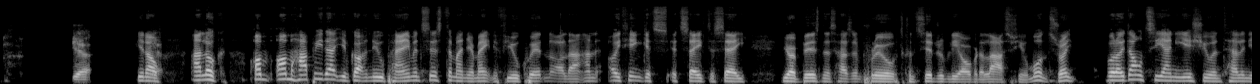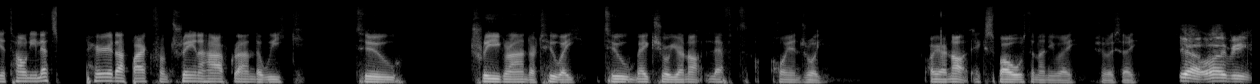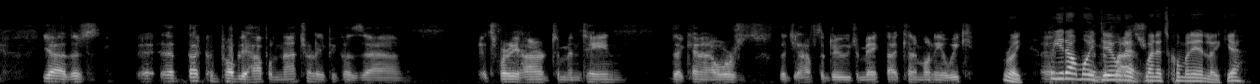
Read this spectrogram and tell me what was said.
Yeah. You know, Yeah. and look, I'm I'm happy that you've got a new payment system and you're making a few quid and all that. And I think it's it's safe to say your business has improved considerably over the last few months, right? But I don't see any issue in telling you, Tony, let's pare that back from three and a half grand a week to three grand or two eight to make sure you're not left high and dry. Or you're not exposed in any way, should I say. Yeah, well, I mean, yeah, there's uh, that, could probably happen naturally because um, it's very hard to maintain the kind of hours that you have to do to make that kind of money a week. Right. But you don't mind doing it when it's coming in, like, yeah?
